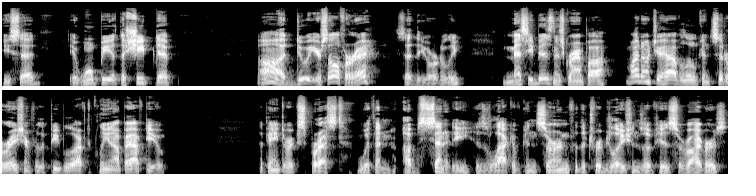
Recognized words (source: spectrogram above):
he said, it won't be at the sheep dip. Ah, do it yourselfer, eh? said the orderly. Messy business, Grandpa. Why don't you have a little consideration for the people who have to clean up after you? The painter expressed, with an obscenity, his lack of concern for the tribulations of his survivors.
